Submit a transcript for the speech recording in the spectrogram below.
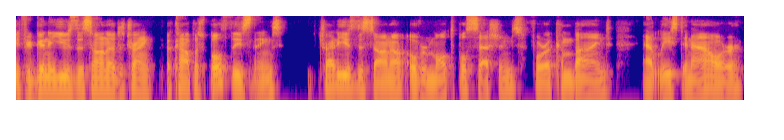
if you're going to use the sauna to try and accomplish both these things, try to use the sauna over multiple sessions for a combined at least an hour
